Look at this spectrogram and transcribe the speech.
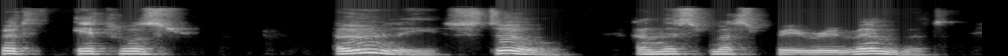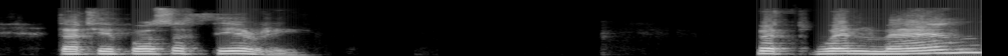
But it was only still, and this must be remembered, that it was a theory. But when man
